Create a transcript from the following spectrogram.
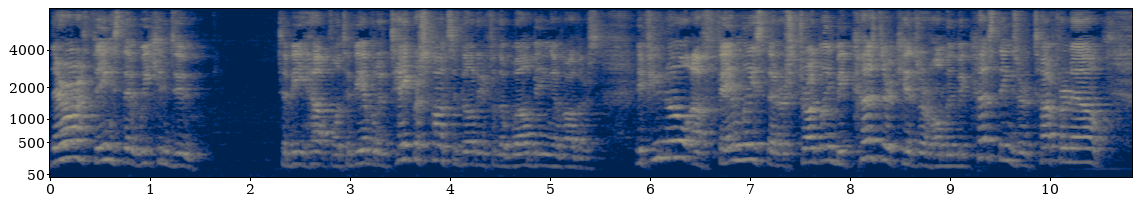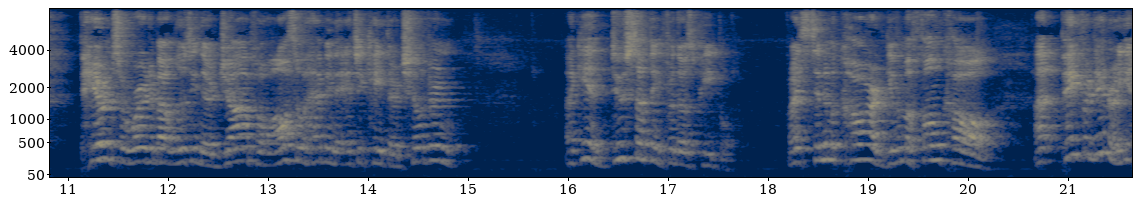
There are things that we can do to be helpful, to be able to take responsibility for the well being of others. If you know of families that are struggling because their kids are home and because things are tougher now, parents are worried about losing their jobs while also having to educate their children, again, do something for those people. Right? Send them a card, give them a phone call, uh, pay for dinner. You,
